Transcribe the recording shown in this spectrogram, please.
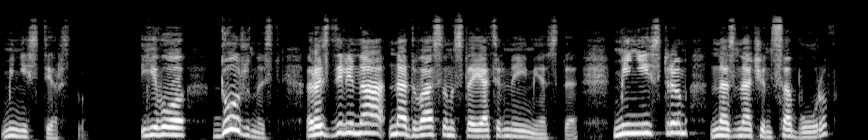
министерством. Его должность разделена на два самостоятельные места. Министром назначен Сабуров,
